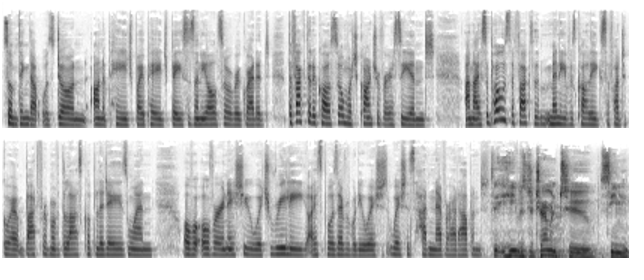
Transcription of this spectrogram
something that was done on a page by page basis. And he also regretted the fact that it caused so much controversy and and I suppose the fact that many of his colleagues have had to go out and bat for him over the last couple of days when over over an issue which really I suppose everybody wish, wishes had never had happened. He was determined to, seemed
